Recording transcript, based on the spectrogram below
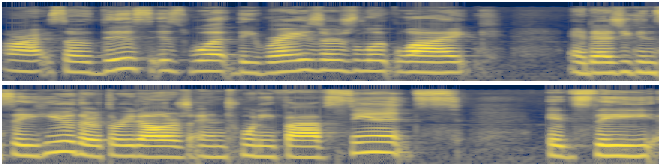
All right, so this is what the razors look like. And as you can see here, they're $3.25. It's the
